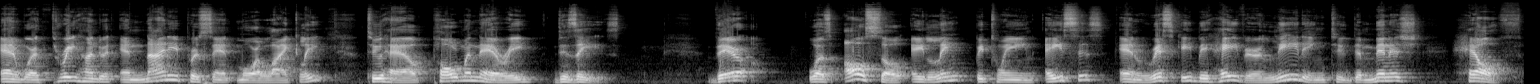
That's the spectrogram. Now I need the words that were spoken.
and were 390% more likely to have pulmonary disease. There was also a link between ACEs and risky behavior leading to diminished health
